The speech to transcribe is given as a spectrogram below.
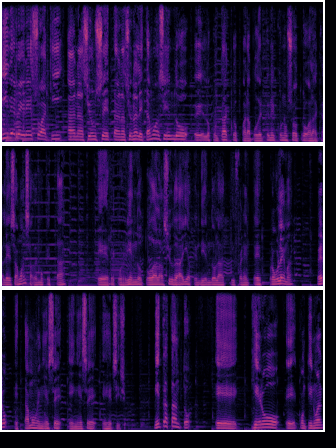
Y de regreso aquí a Nación Z Nacional, estamos haciendo eh, los contactos para poder tener con nosotros al alcalde de San Juan. Sabemos que está eh, recorriendo toda la ciudad y atendiendo los diferentes problemas, pero estamos en ese, en ese ejercicio. Mientras tanto, eh, quiero continuar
